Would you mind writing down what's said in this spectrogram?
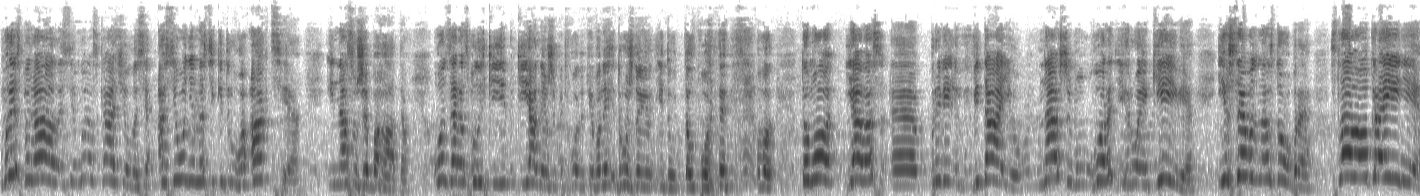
Ми збиралися, ми розкачувалися, а сьогодні в нас тільки друга акція, і нас вже багато. От зараз будуть ки- кияни вже підходити, вони дружною йдуть толпою. От. Тому я вас е, приві- вітаю в нашому городі Герої Києві, і все буде у нас добре. Слава Україні!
